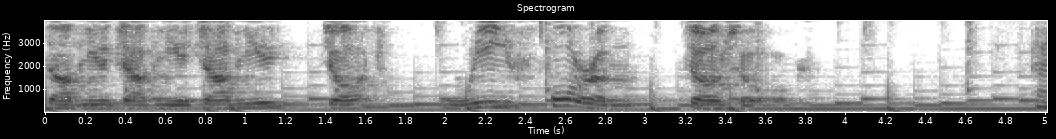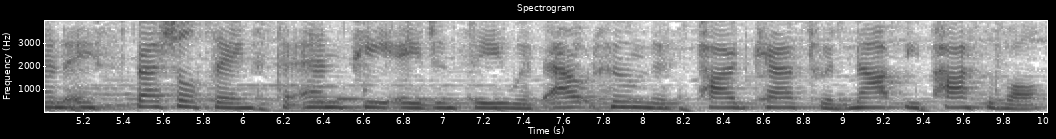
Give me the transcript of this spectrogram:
www.weforum.org. And a special thanks to NP Agency, without whom this podcast would not be possible.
